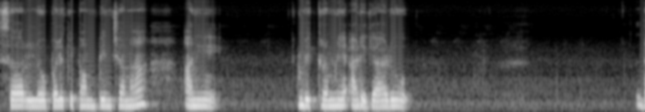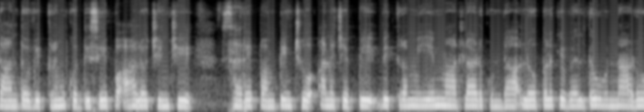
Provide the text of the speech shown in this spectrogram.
సార్ లోపలికి పంపించమా? అని విక్రమ్ని అడిగాడు. దాంతో విక్రమ్ కొద్దిసేపు ఆలోచించి సరే పంపించు అని చెప్పి విక్రమ్ ఏం మాట్లాడకుండా లోపలికి వెళ్తూ ఉన్నాడు.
